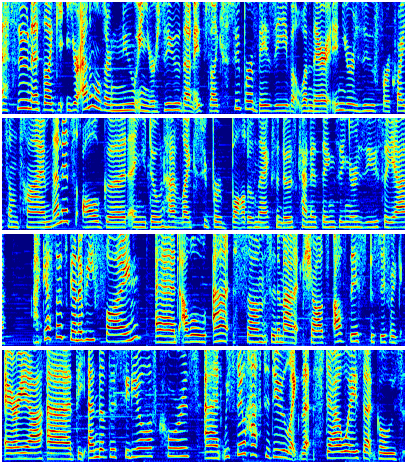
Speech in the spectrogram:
as soon as like your animals are new in your zoo then it's like super busy but when they're in your zoo for quite some time then it's all good and you don't have like super bottlenecks and those kind of things in your zoo. So yeah I guess that's gonna be fine. And I will add some cinematic shots of this specific area at the end of this video, of course. And we still have to do like the stairways that goes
